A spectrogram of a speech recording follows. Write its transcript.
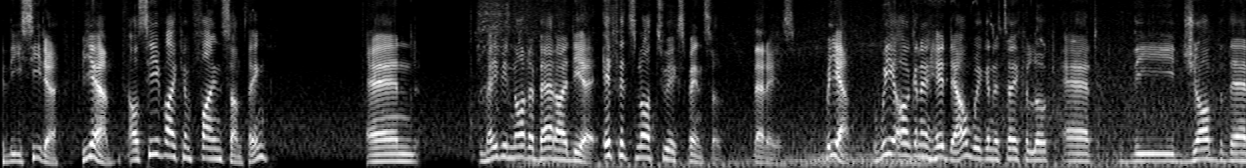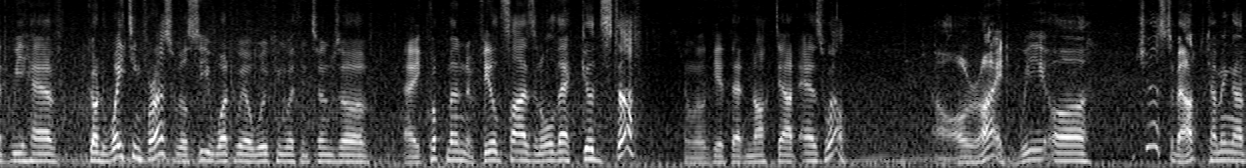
the seeder. But Yeah, I'll see if I can find something. And maybe not a bad idea, if it's not too expensive, that is. But yeah, we are going to head down. We're going to take a look at the job that we have got waiting for us. We'll see what we are working with in terms of uh, equipment and field size and all that good stuff. And we'll get that knocked out as well. Alright, we are just about coming up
